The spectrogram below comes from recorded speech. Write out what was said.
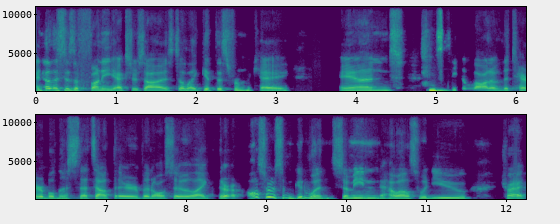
I know this is a funny exercise to like get this from McKay and see a lot of the terribleness that's out there, but also like there are also some good ones. I mean, how else would you? try it.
